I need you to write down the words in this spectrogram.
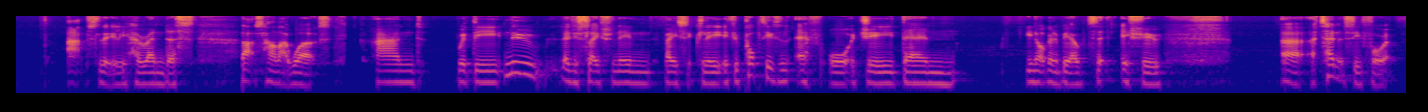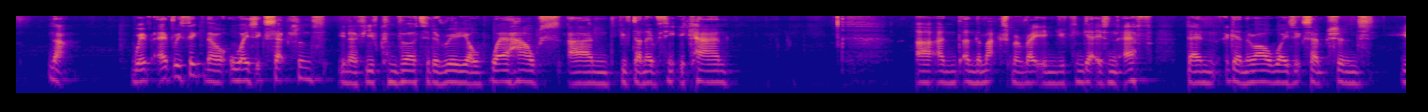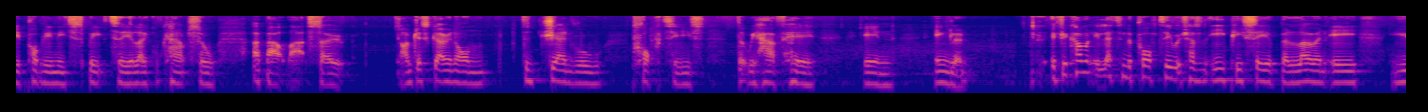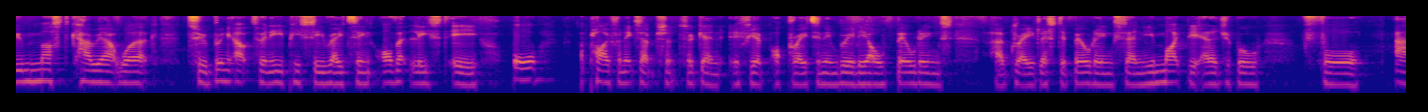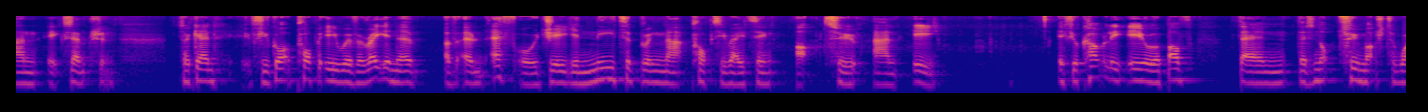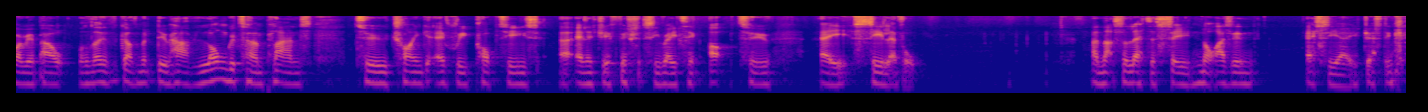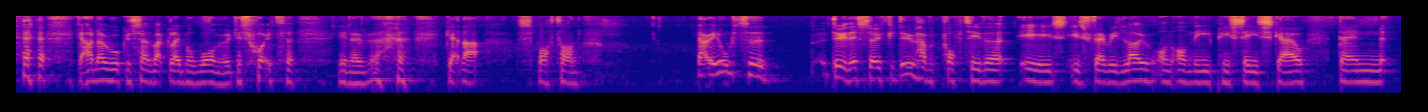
absolutely horrendous. That's how that works. And with the new legislation in, basically, if your property is an F or a G, then you're not going to be able to issue uh, a tenancy for it. Now, with everything, there are always exceptions. You know, if you've converted a really old warehouse and you've done everything you can, uh, and and the maximum rating you can get is an F, then again there are always exceptions. You probably need to speak to your local council about that. So I'm just going on the general properties that we have here in England. If you're currently letting the property which has an EPC of below an E, you must carry out work to bring it up to an EPC rating of at least E or apply for an exemption. So, again, if you're operating in really old buildings, uh, grade listed buildings, then you might be eligible for an exemption. So, again, if you've got a property with a rating of, of an F or a G, you need to bring that property rating up to an E. If you're currently E or above, then there's not too much to worry about, although the government do have longer term plans to try and get every property's uh, energy efficiency rating up to a C level. And that's a letter C, not as in SEA, just in case. yeah, I know we're concerned about global warming, but just wanted to, you know, get that spot on. Now, in order to do this, so if you do have a property that is is very low on, on the EPC scale, then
